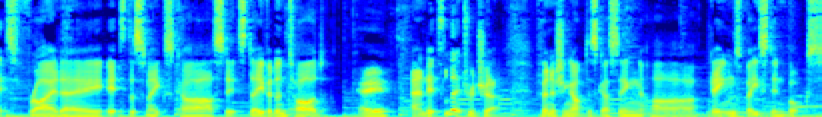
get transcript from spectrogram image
It's Friday, it's the SnakesCast, it's David and Todd, Hey. and it's literature, finishing up discussing our games based in books.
